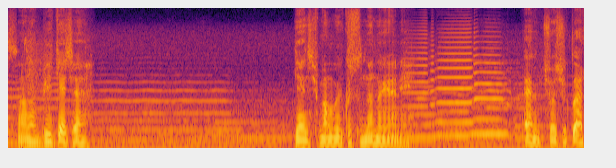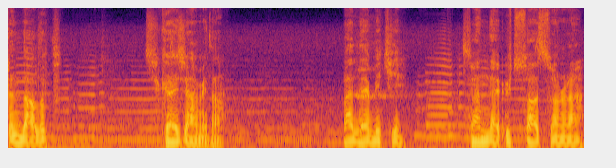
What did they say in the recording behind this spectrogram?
Sonra bir gece genç imam uykusundan uyanıyor. Hem çocuklarını da alıp çıkay camiden. Ben de Miki, sen de üç saat sonra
